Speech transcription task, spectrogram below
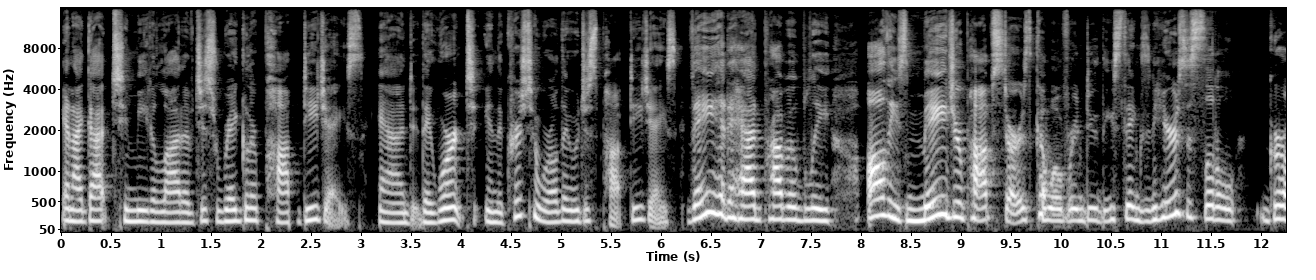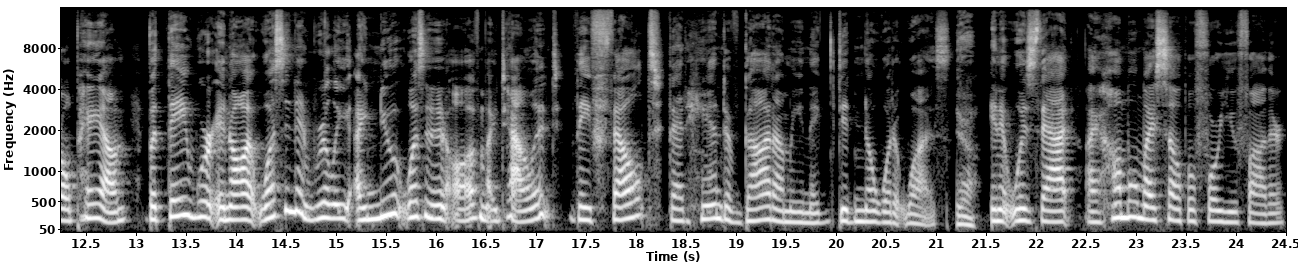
and I got to meet a lot of just regular pop DJs. And they weren't in the Christian world, they were just pop DJs. They had had probably all these major pop stars come over and do these things. And here's this little girl Pam, but they were in awe. It wasn't it really, I knew it wasn't in awe of my talent. They felt that hand of God on me and they didn't know what it was. Yeah. And it was that I humble myself before you, Father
